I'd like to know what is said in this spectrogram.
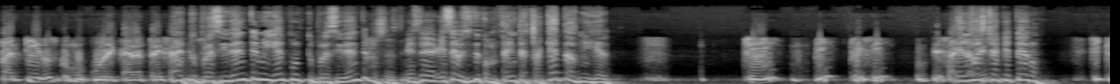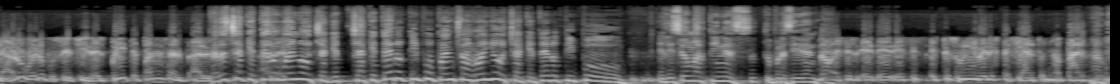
partidos, como ocurre cada tres años. tu presidente, Miguel, por tu presidente, pues ese, ese besito con 30 chaquetas, Miguel. Sí, sí, sí, sí. Él no es chaquetero. Sí, claro, bueno, pues si del PRI te pasas al... Pero es chaquetero bueno, chaquetero tipo Pancho Arroyo o chaquetero tipo Eliseo Martínez, tu presidente. No, este es, este es, este es un nivel especial, Toño, aparte. Ok,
